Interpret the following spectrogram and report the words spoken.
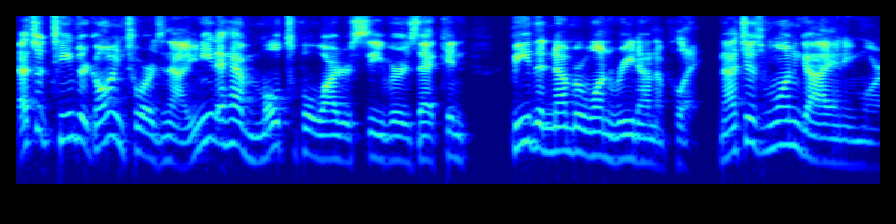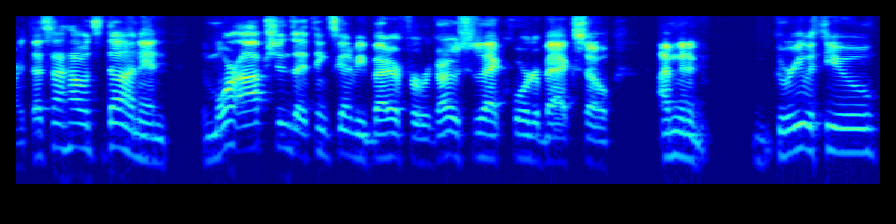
that's what teams are going towards now. You need to have multiple wide receivers that can be the number one read on a play, not just one guy anymore. That's not how it's done. And the more options, I think, is going to be better for regardless of that quarterback. So I'm going to agree with you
